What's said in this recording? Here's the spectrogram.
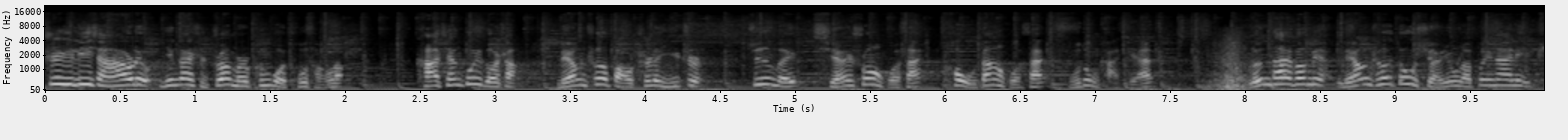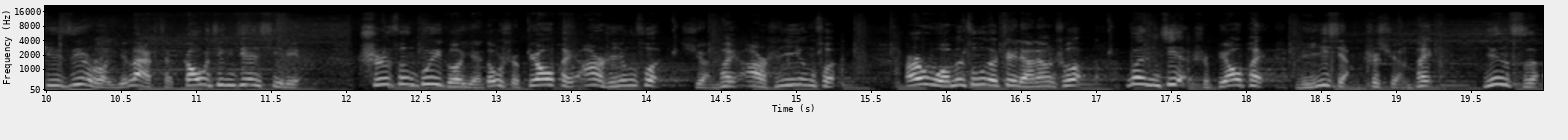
至于理想 L6，应该是专门喷过涂层了。卡钳规格上，两车保持了一致，均为前双活塞、后单活塞浮动卡钳。轮胎方面，两车都选用了倍耐力 P Zero Elect 高精尖系列，尺寸规格也都是标配二十英寸，选配二十一英寸。而我们租的这两辆车，问界是标配，理想是选配，因此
